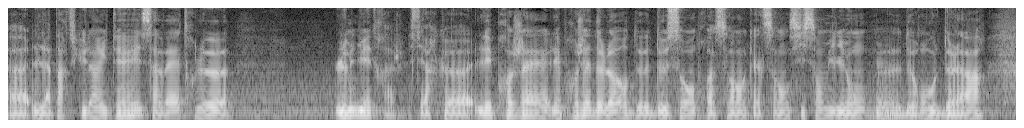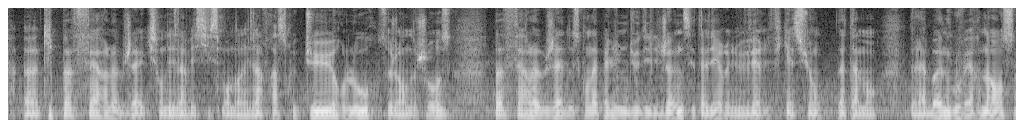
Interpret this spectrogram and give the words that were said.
la particularité, ça va être le le millimétrage, c'est-à-dire que les projets, les projets de l'ordre de 200, 300, 400, 600 millions euh, mm. d'euros ou de dollars, euh, qui peuvent faire l'objet, qui sont des investissements dans les infrastructures, lourds, ce genre de choses, peuvent faire l'objet de ce qu'on appelle une due diligence, c'est-à-dire une vérification, notamment, de la bonne gouvernance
